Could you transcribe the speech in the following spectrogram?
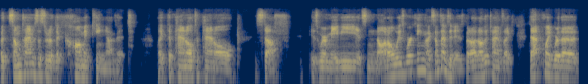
but sometimes the sort of the comicking of it, like the panel to panel stuff, is where maybe it's not always working. Like sometimes it is, but other times, like that point where the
